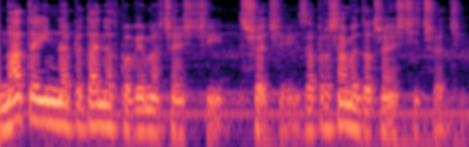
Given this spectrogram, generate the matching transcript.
Na te inne pytania odpowiemy w części trzeciej. Zapraszamy do części trzeciej.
